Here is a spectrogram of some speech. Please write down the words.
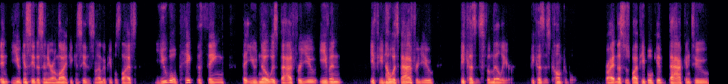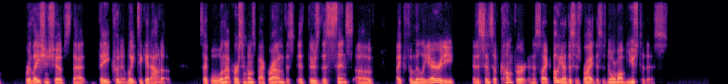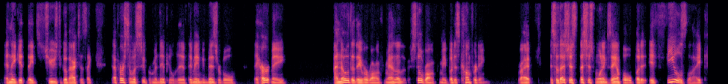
and you can see this in your own life, you can see this in other people's lives. You will pick the thing that you know is bad for you, even if you know it's bad for you, because it's familiar, because it's comfortable, right? And this is why people get back into relationships that they couldn't wait to get out of. It's like, well, when that person comes back around, this it, there's this sense of like familiarity and this sense of comfort, and it's like, oh yeah, this is right, this is normal, I'm used to this and they get they choose to go back to it's like that person was super manipulative. They made me miserable. They hurt me. I know that they were wrong for me. I know that they're still wrong for me, but it's comforting, right? And so that's just that's just one example, but it, it feels like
